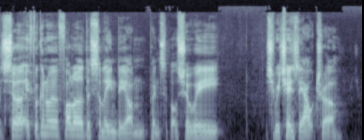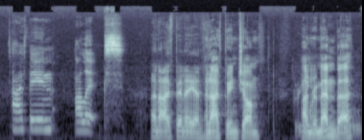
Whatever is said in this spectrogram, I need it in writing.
So if we're going to follow the Celine Dion principle, should we should we change the outro? I've been Alex. And I've been Ian. And I've been John. Three, And remember, two,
